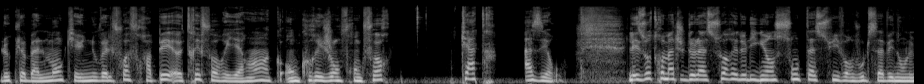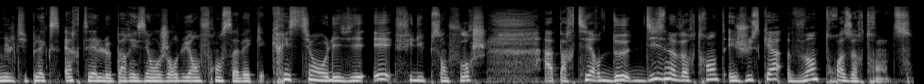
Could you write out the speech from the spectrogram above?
Le club allemand qui a une nouvelle fois frappé euh, très fort hier hein, en corrigeant Francfort 4 à 0. Les autres matchs de la soirée de Ligue 1 sont à suivre, vous le savez, dans le multiplex RTL Le Parisien aujourd'hui en France avec Christian Olivier et Philippe Sansfourche à partir de 19h30 et jusqu'à 23h30.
